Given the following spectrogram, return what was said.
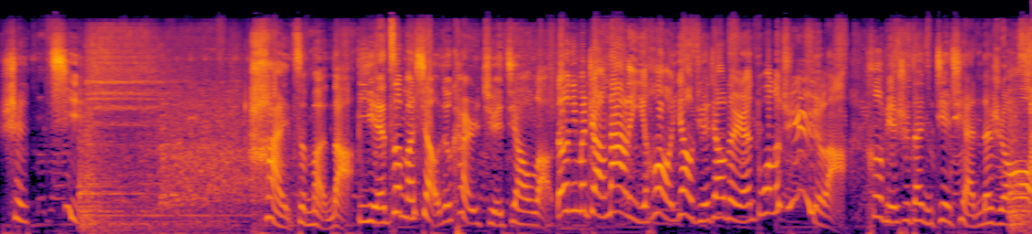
身契。孩子们呐，别这么小就开始绝交了。等你们长大了以后，要绝交的人多了去了，特别是在你借钱的时候。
